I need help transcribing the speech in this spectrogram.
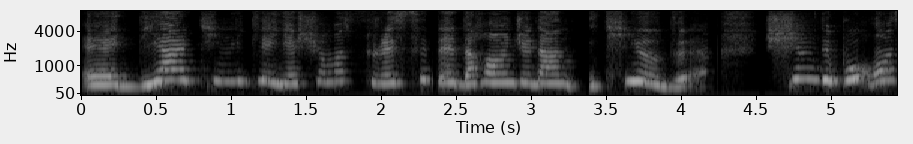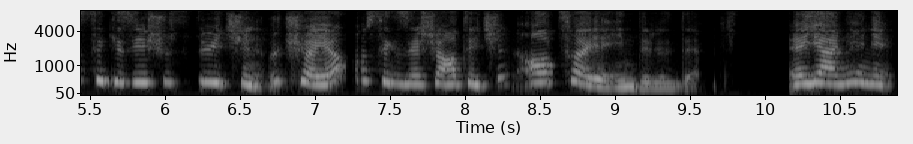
E, diğer kimlikle yaşama süresi de daha önceden 2 yıldı. Şimdi bu 18 yaş üstü için 3 aya, 18 yaş altı için 6 aya indirildi. E, yani hani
